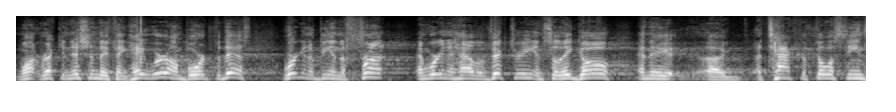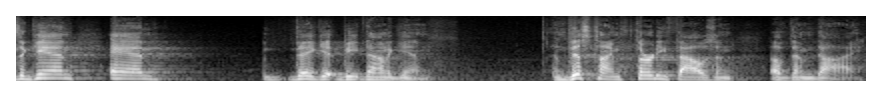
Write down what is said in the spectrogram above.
want recognition, they think, hey, we're on board for this. We're going to be in the front and we're going to have a victory. And so they go and they uh, attack the Philistines again and they get beat down again. And this time, 30,000 of them die.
